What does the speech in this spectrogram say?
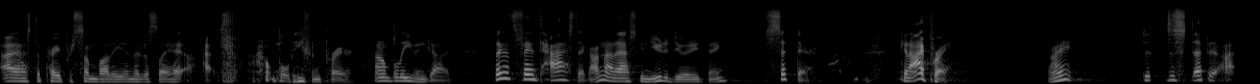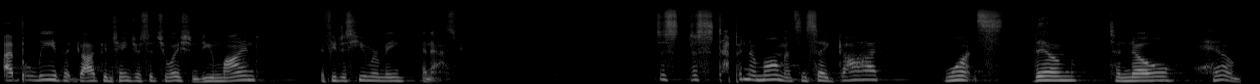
I asked to pray for somebody and they're just like, hey, I, I don't believe in prayer. I don't believe in God. It's like, that's fantastic. I'm not asking you to do anything sit there. can I pray? Right? Just, step in. I, believe that God can change your situation. Do you mind if you just humor me and ask? Just, just step into moments and say, God wants them to know Him.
